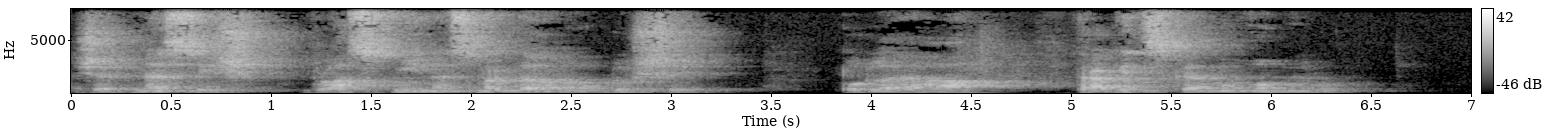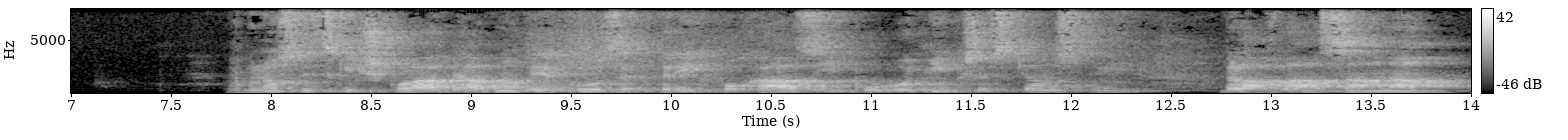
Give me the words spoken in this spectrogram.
že dnes již vlastní nesmrtelnou duši, podléhá tragickému omylu. V gnostických školách dávnověku, ze kterých pochází původní křesťanství, byla hlásána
